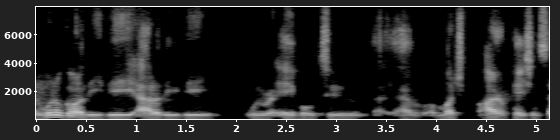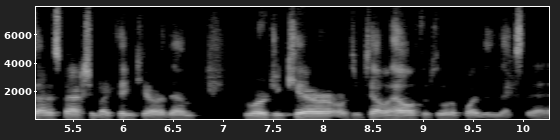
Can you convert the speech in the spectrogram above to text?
that would have gone to the ed out of the ed we were able to uh, have a much higher patient satisfaction by taking care of them through urgent care or through telehealth or through an appointment the next day.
